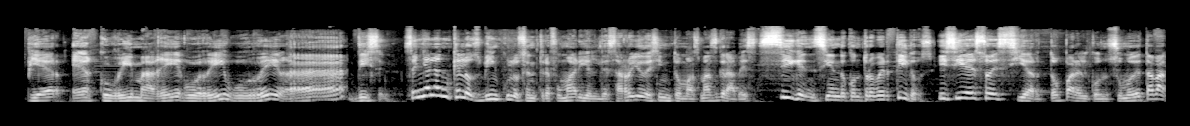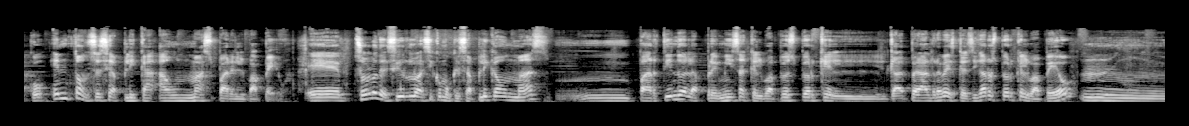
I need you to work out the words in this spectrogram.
Pierre Curie Marie Curie dicen, señalan que los vínculos entre fumar y el desarrollo de síntomas más graves siguen siendo controvertidos, y si eso es cierto para el consumo de tabaco, entonces se aplica aún más para el vapeo. Eh, solo decirlo así como que se aplica aún más, mm, partiendo de la premisa que el vapeo es peor que el... Pero al revés, que el cigarro es peor que el vapeo, mmm,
